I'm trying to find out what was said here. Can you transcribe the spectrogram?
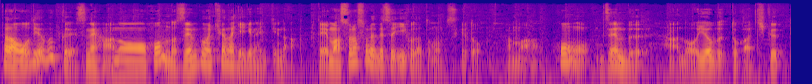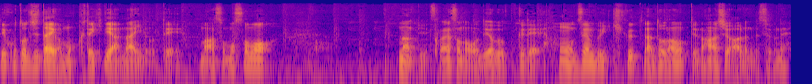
ただ、オーディオブックですね、あの、本の全文を聞かなきゃいけないっていうのはあって、まあ、それはそれ別にいいことだと思うんですけど、まあ、本を全部あの読むとか聞くっていうこと自体が目的ではないので、まあ、そもそも、なんていうんですかね、そのオーディオブックで本を全部聞くっていうのはどうなのっていう話はあるんですよね。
